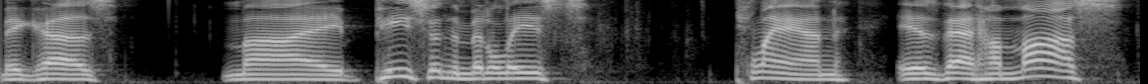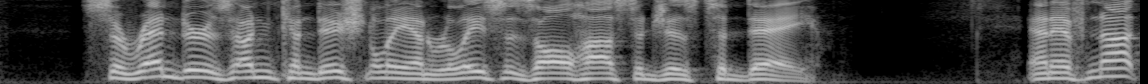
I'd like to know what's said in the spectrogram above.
because my peace in the Middle East plan is that Hamas surrenders unconditionally and releases all hostages today. And if not,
